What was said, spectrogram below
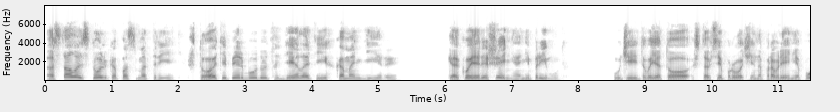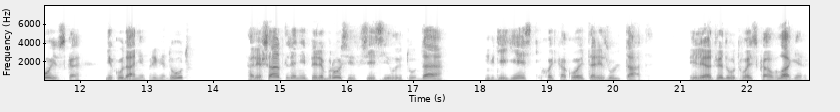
Осталось только посмотреть, что теперь будут делать их командиры, какое решение они примут. Учитывая то, что все прочие направления поиска никуда не приведут, решат ли они перебросить все силы туда, где есть хоть какой-то результат, или отведут войска в лагерь.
